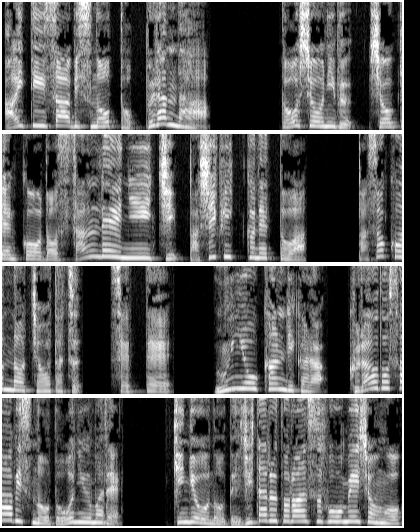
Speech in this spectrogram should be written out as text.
IT サービスのトップランナー。東証2部証券コード3021パシフィックネットはパソコンの調達、設定、運用管理からクラウドサービスの導入まで企業のデジタルトランスフォーメーションを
